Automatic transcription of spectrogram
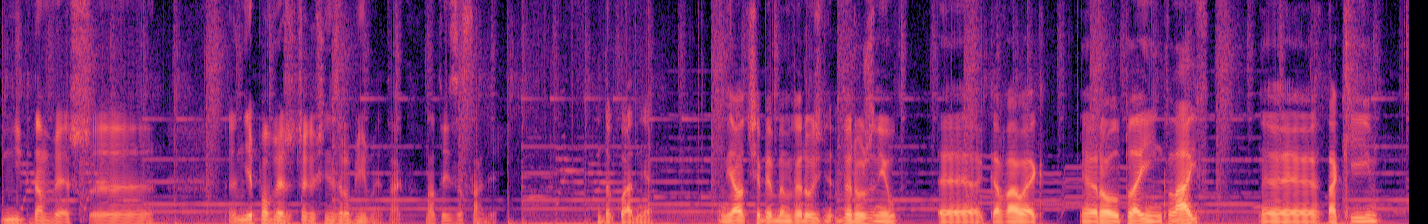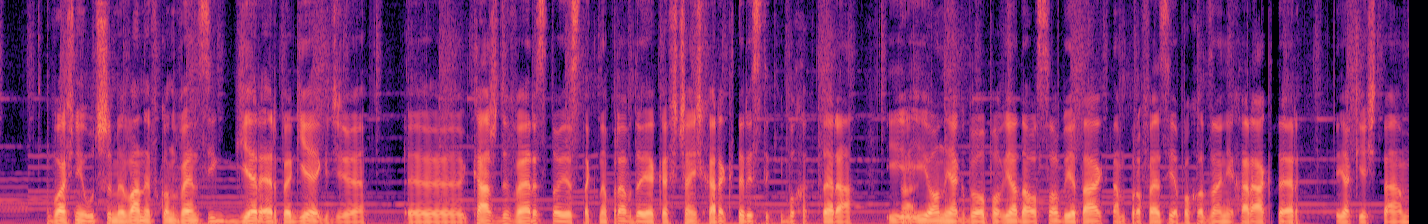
nikt nam, wiesz, y, nie powie, że czegoś nie zrobimy, tak? Na tej zasadzie. Dokładnie. Ja od siebie bym wyróżni- wyróżnił e, kawałek Role Playing Live. E, taki właśnie utrzymywany w konwencji gier RPG, gdzie e, każdy wers to jest tak naprawdę jakaś część charakterystyki bohatera. I, Tak. I on jakby opowiada o sobie, tak? Tam profesja, pochodzenie, charakter, jakieś tam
